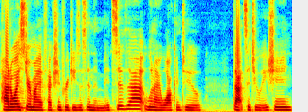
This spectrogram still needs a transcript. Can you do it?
How do I mm-hmm. stir my affection for Jesus in the midst of that when I walk into that situation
